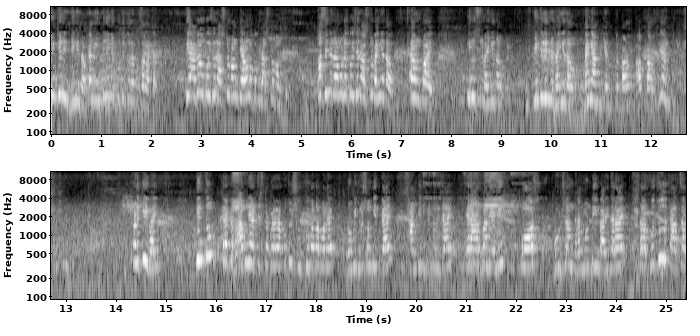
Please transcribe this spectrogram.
ইঞ্জিনিয়ারিং ভেঙে দাও। কেন? ইঞ্জিনিয়ারিং এর প্রতি তোর এত চালাকার তুই আগেও কইছো রাষ্ট্র ভাঙতে এখনও কবি রাষ্ট্র ভাঙতে হাসিনের আমলে কইছে, রাষ্ট্র ভেঙে দাও। এখন কয়, ইউনিভার্সিটি ভেঙে দাও ইন্টিরিয়ামে ভেঙে দাও, ভেঙে আনবি কেন বারো, ভাব আনবি। মানে কি ভাই? কিন্তু এরা একটা ভাব নেওয়ার চেষ্টা করে, এরা প্রচুর শুদ্ধ কথা বলে, রবীন্দ্রসঙ্গীত গায়, শান্তিনিকেতনে যায়, এরা আরবান এলি পশ গুলশান, ধানমন্ডি বাড়িধারায় তারা প্রচুর কালচার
